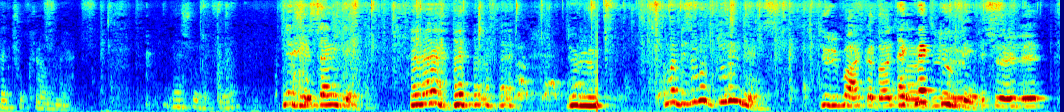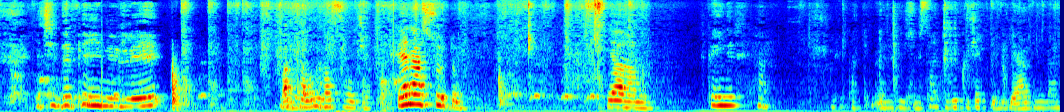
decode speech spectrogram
Ben çok yanmaya. Ben şöyle koyayım. Ne diyorsan de. dürüm. Ama bizim o dürüm deriz. Dürüm arkadaşlar. Ekmek dür dürüm. deriz. Şöyle İçinde peynirli. Bakalım nasıl olacak. Ben az sürdüm. Yağımı. Peynir. Ha. Şöyle bakayım öyle diyeceğim. Sanki dökecek gibi geldim ben.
